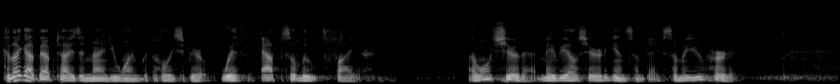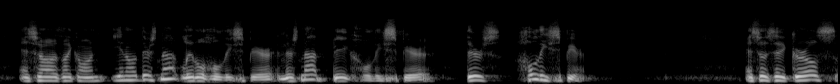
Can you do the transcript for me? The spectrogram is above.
because I got baptized in 91 with the Holy Spirit with absolute fire. I won't share that. Maybe I'll share it again someday. Some of you have heard it. And so I was like, going, you know, there's not little Holy Spirit and there's not big Holy Spirit. There's Holy Spirit. And so I said, girls,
